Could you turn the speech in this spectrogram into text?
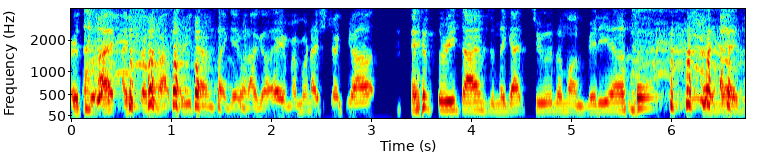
Or th- I, I struck him out three times that game. And I go, hey, remember when I struck you out three times and they got two of them on video? and then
